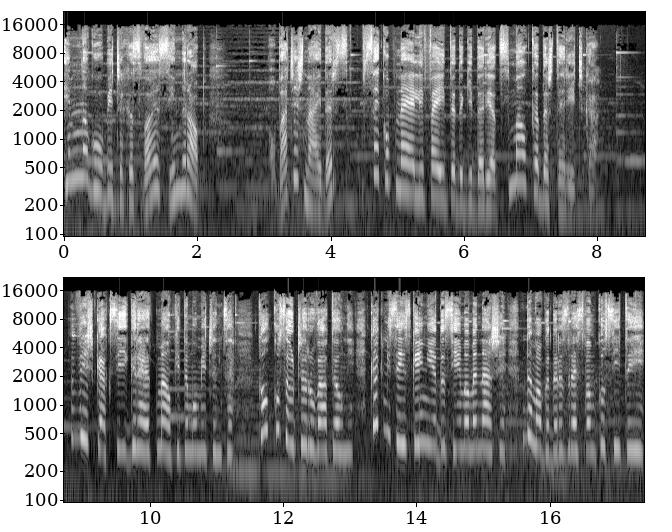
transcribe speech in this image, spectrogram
и много обичаха своя син Роб. Обаче Шнайдерс все купнеели феите да ги дарят с малка дъщеричка. Виж как си играят малките момиченца, колко са очарователни. Как ми се иска и ние да си имаме наше, да мога да разресвам косите й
